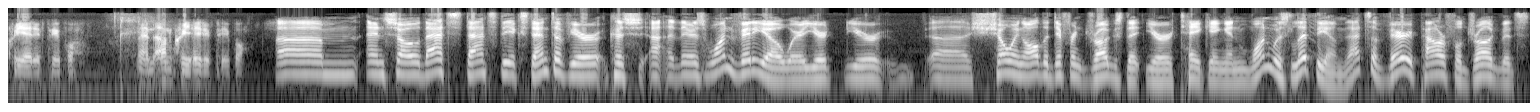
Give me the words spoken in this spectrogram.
creative people and uncreative people. Um, and so that's that's the extent of your because uh, there's one video where you're you're uh, showing all the different drugs that you're taking, and one was lithium. That's a very powerful drug that's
